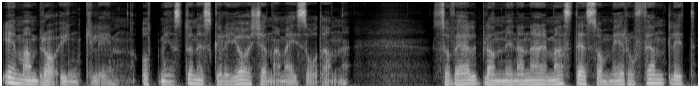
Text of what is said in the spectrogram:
är man bra ynklig, åtminstone skulle jag känna mig sådan. Såväl bland mina närmaste som mer offentligt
